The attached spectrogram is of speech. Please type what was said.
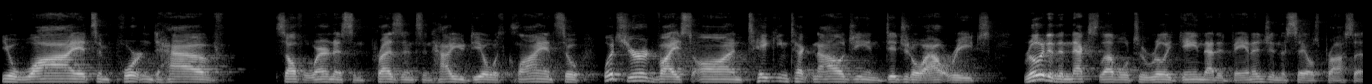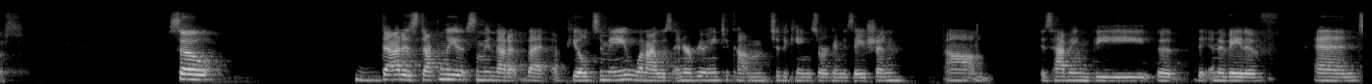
you know why it's important to have self-awareness and presence and how you deal with clients. So what's your advice on taking technology and digital outreach really to the next level to really gain that advantage in the sales process? So that is definitely something that that appealed to me when I was interviewing to come to the Kings organization. Um, is having the the the innovative and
